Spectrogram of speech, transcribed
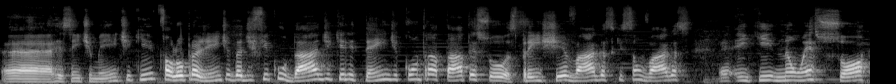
é, recentemente que falou pra gente da dificuldade que ele tem de contratar pessoas, preencher vagas que são vagas em que não é só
